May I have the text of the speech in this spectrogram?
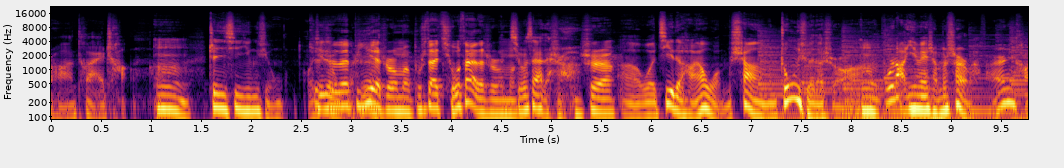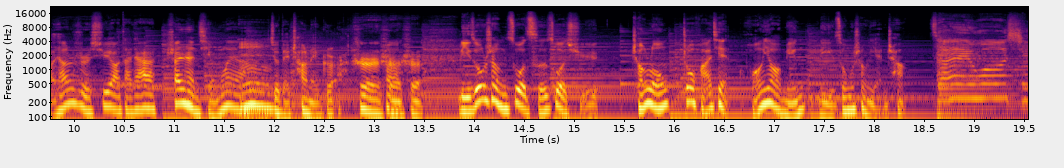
好像特爱唱。嗯，真心英雄。我记得是在毕业的时候吗？不是在球赛的时候吗？球赛的时候。是啊，啊、我记得好像我们上中学的时候啊，嗯不知道因为什么事儿吧，反正好像是需要大家煽煽情了呀，嗯就得唱这歌。是是是，李宗盛作词作曲，成龙、周华健、黄耀明、李宗盛演唱。在我心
